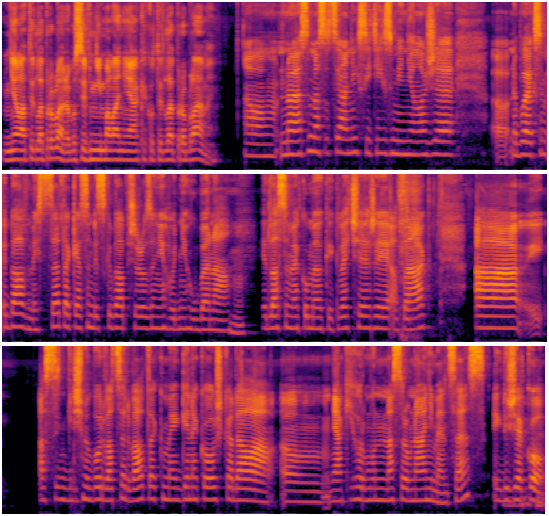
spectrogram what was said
měla tyhle problémy, nebo si vnímala nějak jako tyhle problémy? Um, no já jsem na sociálních sítích zmínila, že uh, nebo jak jsem i byla v misce, tak já jsem vždycky byla přirozeně hodně hubená. Hmm. Jedla jsem jako milky k večeři a tak. A asi když mi bylo 22, tak mi ginekoložka dala um, nějaký hormon na srovnání menses, i když jako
